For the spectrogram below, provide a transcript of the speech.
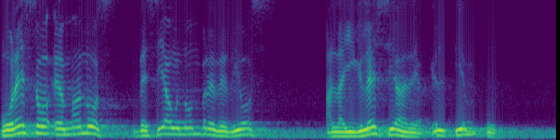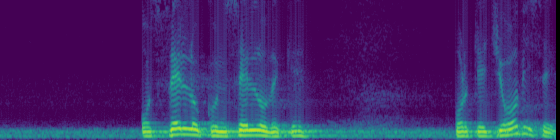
Por eso, hermanos, decía un hombre de Dios a la iglesia de aquel tiempo, o celo con celo de qué? Porque yo, dice,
